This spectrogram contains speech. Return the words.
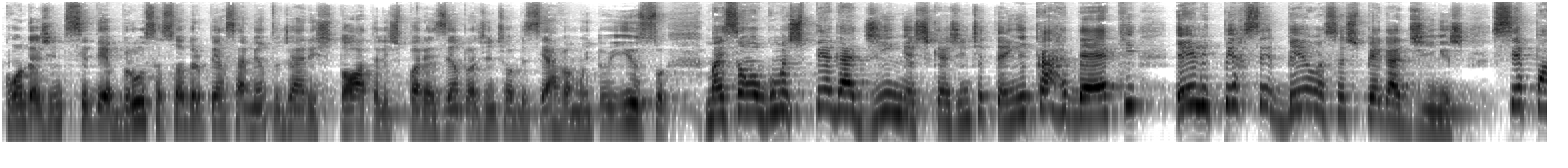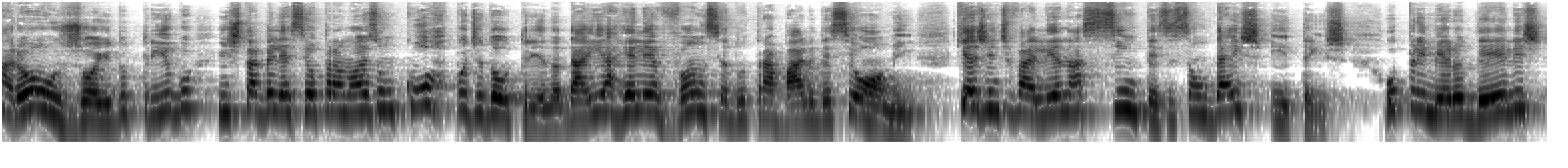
Quando a gente se debruça sobre o pensamento de Aristóteles, por exemplo, a gente observa muito isso. Mas são algumas pegadinhas que a gente tem. E Kardec, ele percebeu essas pegadinhas, separou o joio do trigo e estabeleceu para nós um corpo de doutrina. Daí a relevância do trabalho desse homem, que a gente vai ler na síntese, são 10 itens. O primeiro deles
